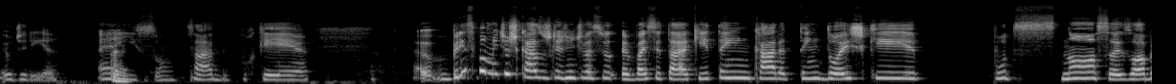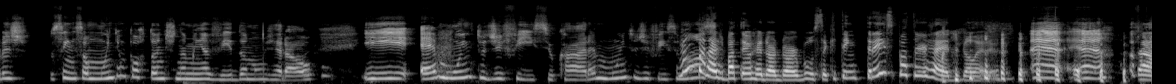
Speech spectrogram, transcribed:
eu diria. É, é. isso, sabe? Porque. Principalmente os casos que a gente vai, vai citar aqui, tem, cara, tem dois que. Putz, nossa, as obras sim, são muito importantes na minha vida, no geral. E é muito difícil, cara. É muito difícil. Vamos Nossa. parar de bater ao redor do arbusto? Aqui tem três Potterhead, galera. é, é. Tá.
